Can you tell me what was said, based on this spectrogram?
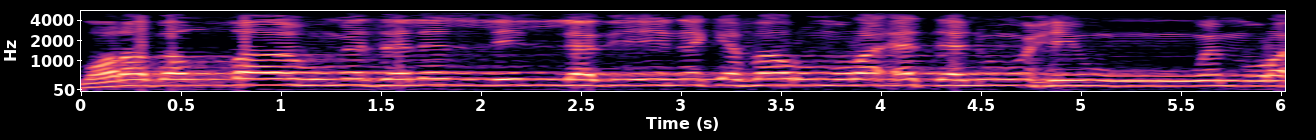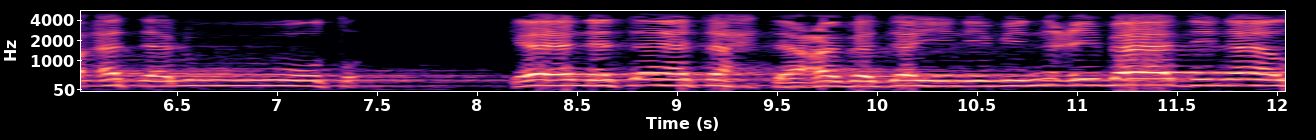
ضرب الله مثلا للذين كفروا امرأة نوح وامرأة لوط كانتا تحت عبدين من عبادنا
